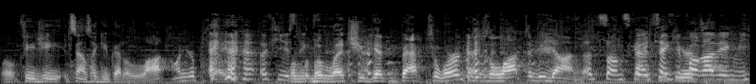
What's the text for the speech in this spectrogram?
Well, Fidji, it sounds like you've got a lot on your plate. a few we'll, we'll let you get back to work. There's a lot to be done. That sounds good. Thank Thank, you you for for, having me.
